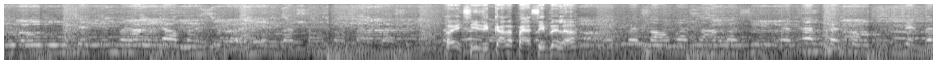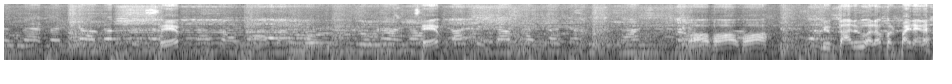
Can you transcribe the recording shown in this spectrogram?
ยี่สิบหกยี่สิบเจ็ดยี่สิบแปดยี่สิบเก้าแปดสิบแปดเอ็ดแปดสองแปดสามแปดสิบเฮ้ย 49 แล้ว 80 เลยเหรอ แปดสองแปดสามแปดสี่แปดห้าแปดหกเจ็ดแปดแปดแปดเก้าเก้าสิบเซฟ เก้าสองเก้าสามเก้าห้า เซฟพอพอพอลืมตาดูก่อนแล้วมันไปไหนแล้ว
